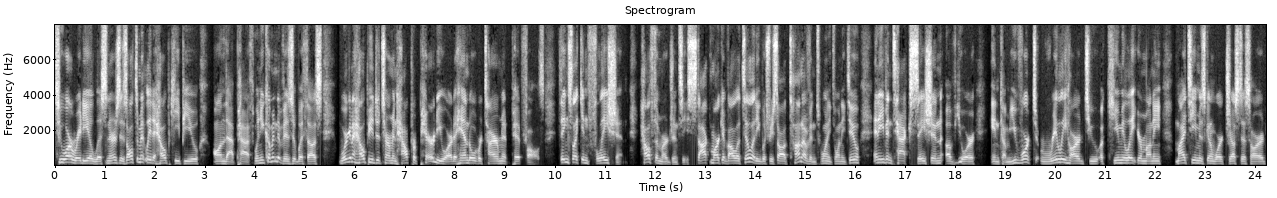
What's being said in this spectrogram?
to our radio listeners, is ultimately to help keep you on that path. When you come in to visit with us, we're going to help you determine how prepared you are to handle retirement pitfalls. Things like inflation, health emergencies, stock market volatility, which we saw a ton of in 2022, and even taxation of your income. You've worked really hard to accumulate your money. My team is going to work just as hard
